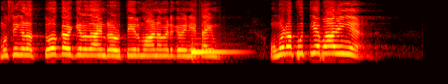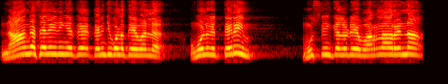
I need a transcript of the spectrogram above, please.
முஸ்லிம்களை தோக்க வைக்கிறதா என்ற ஒரு தீர்மானம் எடுக்க வேண்டிய டைம் உங்களோட புத்திய பாவீங்க. நாங்க சிலை நீங்க தெ- தெரிஞ்சு கொள்ள தேவையில்ல. உங்களுக்கு தெரியும் முஸ்லிம்களுடைய வரலாறு என்ன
